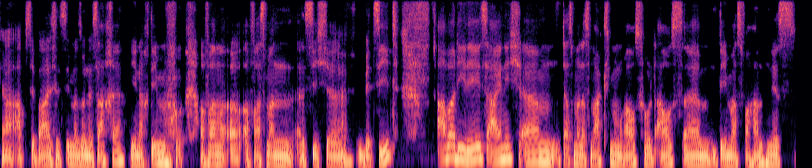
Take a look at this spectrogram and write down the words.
ja absehbar ist jetzt immer so eine Sache, je nachdem, auf, auf was man äh, sich äh, bezieht. Aber die Idee ist eigentlich, ähm, dass man das Maximum rausholt aus ähm, dem, was vorhanden ist.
